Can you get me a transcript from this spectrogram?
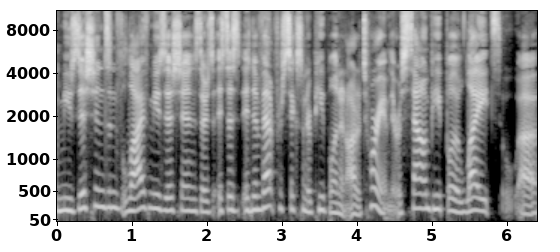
musicians and live musicians. There's it's a, an event for 600 people in an auditorium. There were sound people, lights. Uh,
